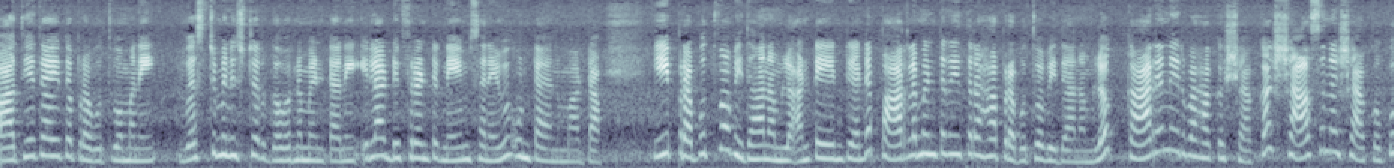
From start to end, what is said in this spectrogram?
బాధ్యతాయుత ప్రభుత్వం అని వెస్ట్ మినిస్టర్ గవర్నమెంట్ అని ఇలా డిఫరెంట్ నేమ్స్ అనేవి ఉంటాయన్నమాట. ఈ ప్రభుత్వ విధానంలో అంటే ఏంటి అంటే పార్లమెంటరీ తరహా ప్రభుత్వ విధానంలో కార్యనిర్వాహక శాఖ శాసన శాఖకు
